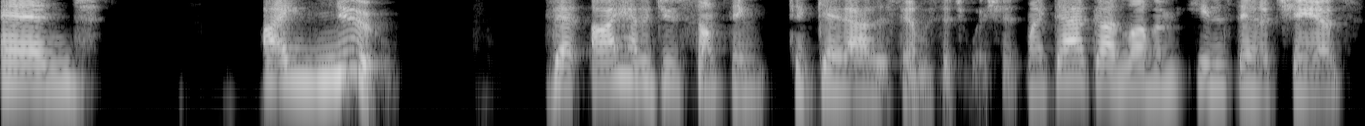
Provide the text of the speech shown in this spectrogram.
And I knew that I had to do something to get out of this family situation. My dad, God love him, he didn't stand a chance.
